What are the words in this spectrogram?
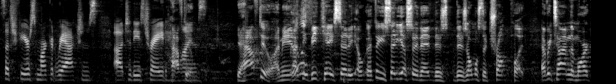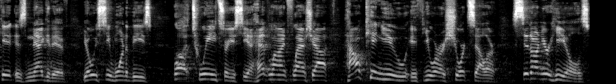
such fierce market reactions uh, to these trade headlines? Have you have to. I mean, really? I think BK said. I think you said yesterday that there's there's almost a Trump put. Every time the market is negative, you always see one of these well, uh, tweets or you see a headline flash out. How can you, if you are a short seller, sit on your heels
